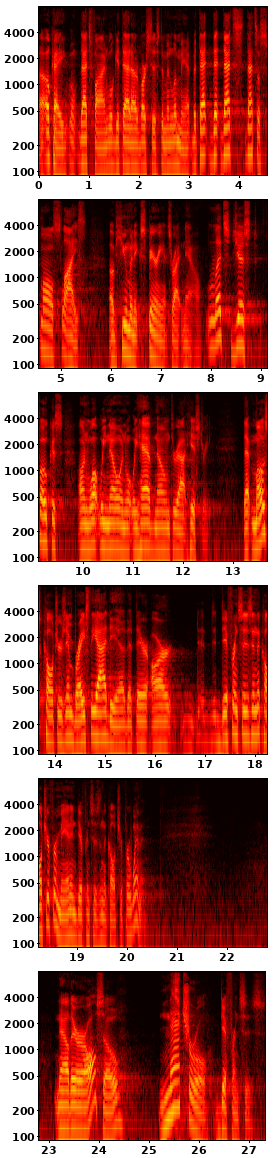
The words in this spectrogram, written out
Uh, okay, well, that's fine. We'll get that out of our system and lament. But that, that, that's, that's a small slice of human experience right now. Let's just focus on what we know and what we have known throughout history. That most cultures embrace the idea that there are d- differences in the culture for men and differences in the culture for women. Now, there are also natural differences.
